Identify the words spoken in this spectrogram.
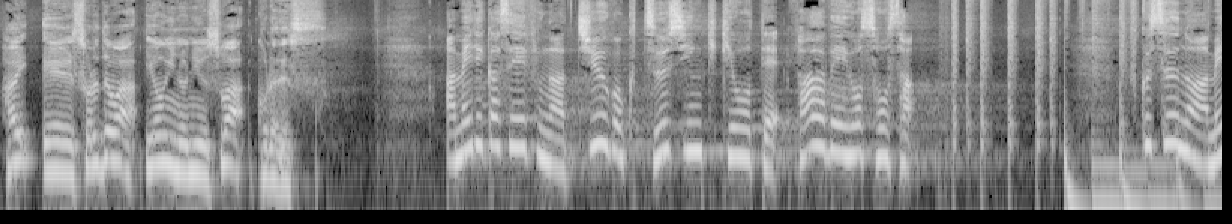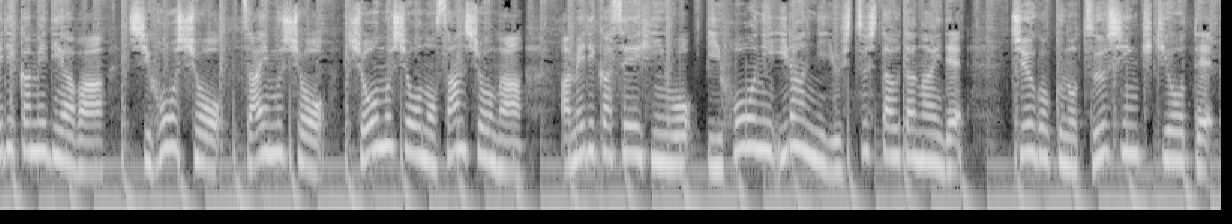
はい、えー、それでは4位のニュースはこれです。アメリカ政府が中国通信機器大手ファーウェイを捜査。複数のアメリカメディアは司法省、財務省、商務省の3省がアメリカ製品を違法にイランに輸出した疑いで中国の通信機器大手フ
